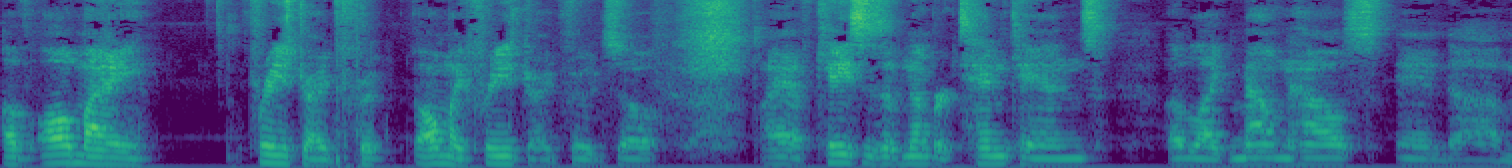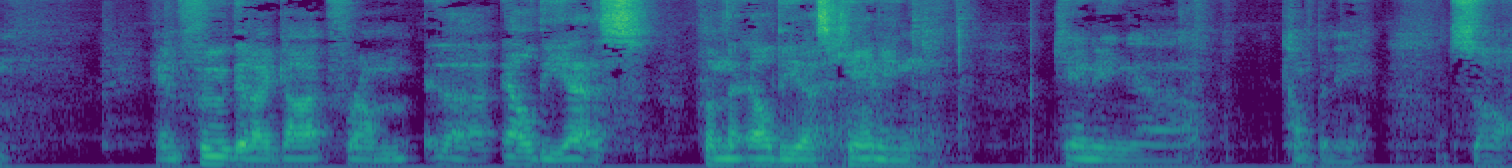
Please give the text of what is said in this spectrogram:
of all my freeze dried fruit, all my freeze dried food. So I have cases of number 10 cans of like Mountain House and um, and food that I got from uh, LDS from the LDS canning canning uh, company. So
